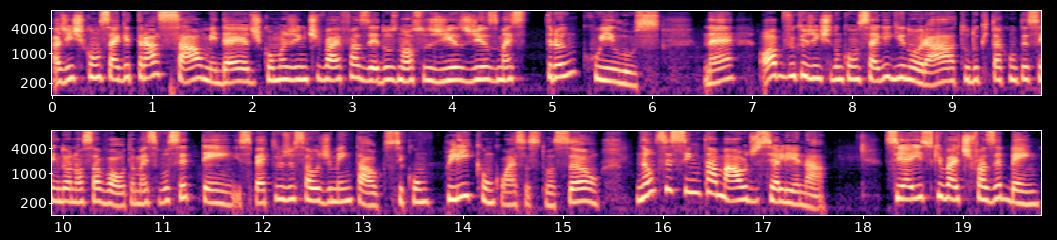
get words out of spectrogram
a gente consegue traçar uma ideia de como a gente vai fazer dos nossos dias dias mais tranquilos né? Óbvio que a gente não consegue ignorar tudo que está acontecendo à nossa volta, mas se você tem espectros de saúde mental que se complicam com essa situação, não se sinta mal de se alienar. Se é isso que vai te fazer bem.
